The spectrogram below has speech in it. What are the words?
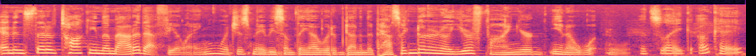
and instead of talking them out of that feeling, which is maybe something I would have done in the past, like no, no, no, you're fine. You're, you know, what? It's like okay,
